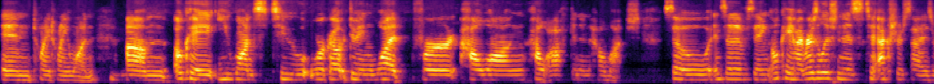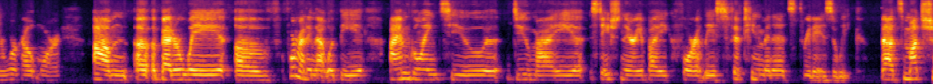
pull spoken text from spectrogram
in 2021. Mhm. Um, okay, you want to work out doing what for how long, how often, and how much. So instead of saying, okay, my resolution is to exercise or work out more, um, a, a better way of formatting that would be I'm going to do my stationary bike for at least 15 minutes, three days a week. That's much,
